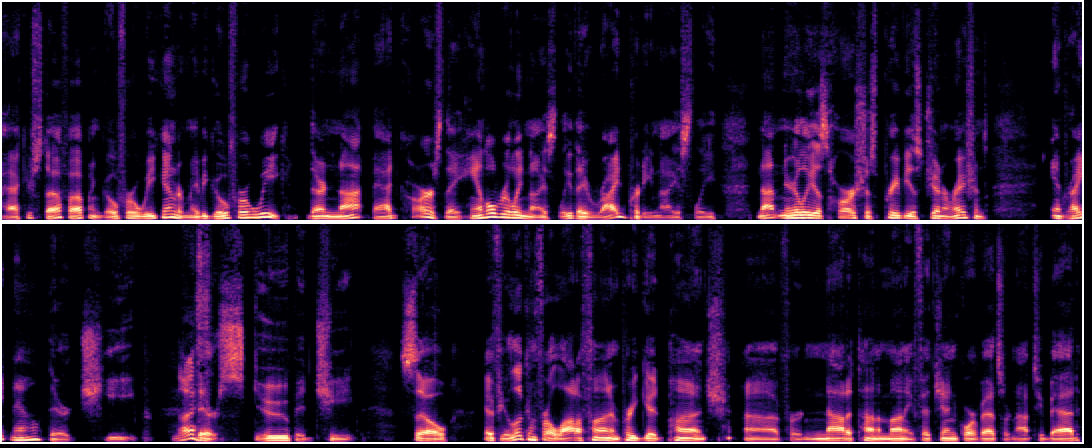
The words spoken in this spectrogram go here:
pack your stuff up and go for a weekend or maybe go for a week. They're not bad cars. They handle really nicely. They ride pretty nicely, not nearly as harsh as previous generations. And right now they're cheap. Nice. They're stupid cheap. So if you're looking for a lot of fun and pretty good punch uh, for not a ton of money, fifth gen Corvettes are not too bad.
